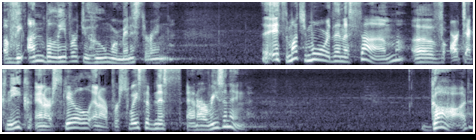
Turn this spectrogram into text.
of the unbeliever to whom we're ministering, it's much more than a sum of our technique and our skill and our persuasiveness and our reasoning. God,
